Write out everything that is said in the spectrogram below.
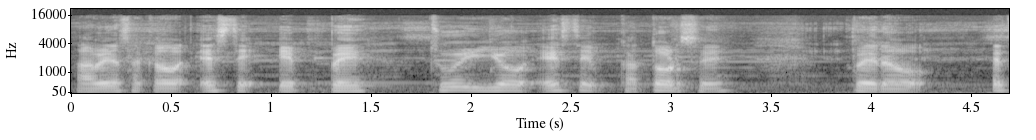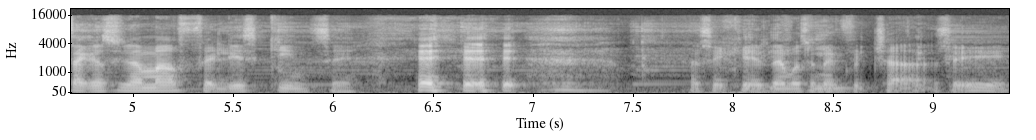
había sacado este EP, tú y yo, este 14, pero esta canción se llama Feliz 15. Así que demos una 15. escuchada, sí.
